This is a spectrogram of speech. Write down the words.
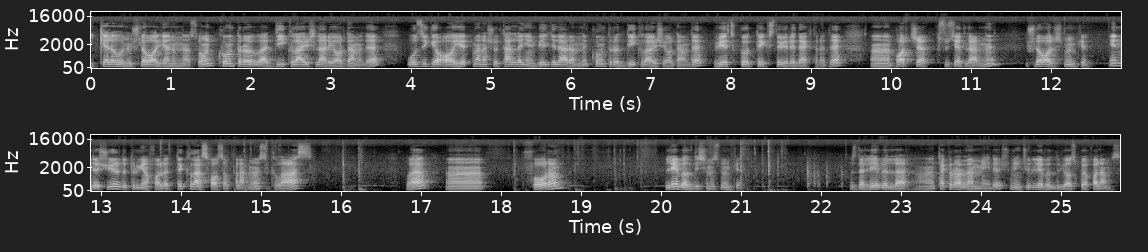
Ikkalovini ushlab olganimdan so'ng Ctrl va D klavishlari yordamida o'ziga oid mana shu tanlagan belgilarimni Ctrl D klavishi yordamida VS Code tekstoviy redaktorida barcha xususiyatlarni ushlab olish mumkin. Endi shu yerda turgan holatda klass hosil qilamiz. Klass va e, forum label deyishimiz mumkin. Bizda labellar e, takrorlanmaydi, shuning uchun label deb yozib qo'ya qolamiz.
